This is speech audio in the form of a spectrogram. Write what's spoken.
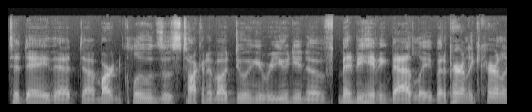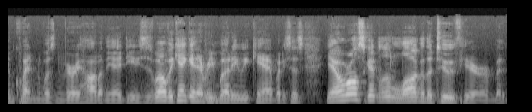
today that uh, Martin Clunes was talking about doing a reunion of men behaving badly, but apparently Caroline Quentin wasn't very hot on the idea. He says, well, we can't get everybody, we can't. But he says, yeah, we're also getting a little long on the tooth here, but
